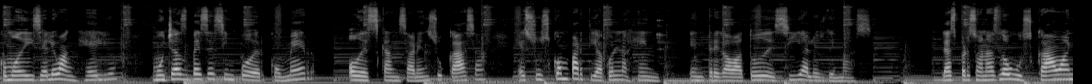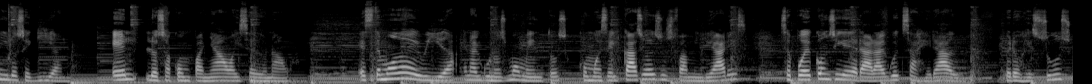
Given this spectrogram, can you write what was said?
Como dice el Evangelio, muchas veces sin poder comer o descansar en su casa, Jesús compartía con la gente, entregaba todo de sí a los demás. Las personas lo buscaban y lo seguían, Él los acompañaba y se donaba. Este modo de vida, en algunos momentos, como es el caso de sus familiares, se puede considerar algo exagerado, pero Jesús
